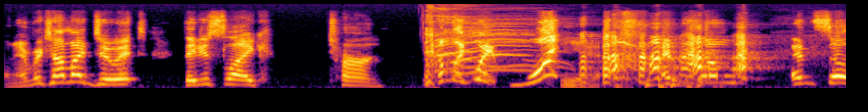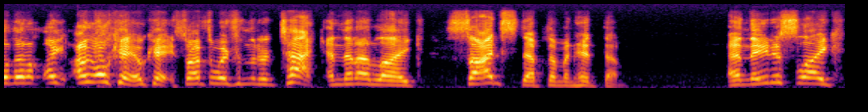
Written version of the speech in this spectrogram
And every time I do it, they just like turn. I'm like, wait, what? Yeah. and so and so then I'm like, oh, okay, okay. So I have to wait for them to attack, and then I like sidestep them and hit them, and they just like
